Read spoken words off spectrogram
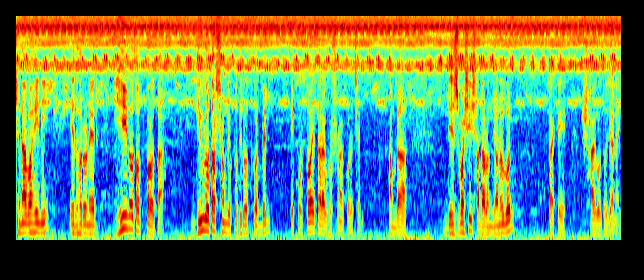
সেনাবাহিনী এ ধরনের হীন তৎপরতা, দৃঢ়তার সঙ্গে প্রতিরোধ করবেন এ প্রত্যয় তারা ঘোষণা করেছেন। আমরা দেশবাসী, সাধারণ জনগণ, তাকে স্বাগত জানাই।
